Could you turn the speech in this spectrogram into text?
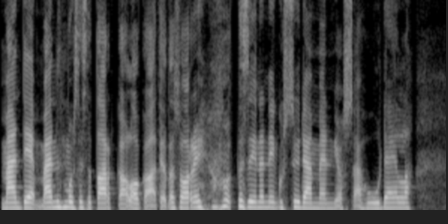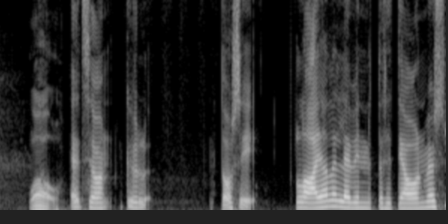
mä en, tiedä, mä en nyt muista sitä tarkkaa lokaatiota, sori, mutta siinä niinku sydämen jossain huudeilla. Wow. Et se on kyllä tosi laajalle levinnyttä sit, ja on myös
